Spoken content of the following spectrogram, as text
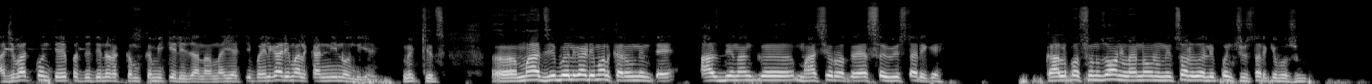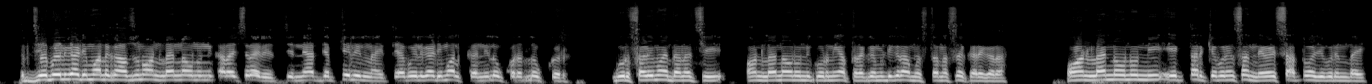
अजिबात कोणत्याही पद्धतीनं रक्कम कमी केली जाणार नाही. याची बैलगाडी मालकांनी नोंद घ्यावी. नक्कीच. अं, माझी बैलगाडी मालकाला विनंती आहे आज दिनांक महाशिवरात्री आहे सव्वीस तारीख आहे. कालपासूनच ऑनलाईन नोंदणी चालू झाली पंचवीस तारखेपासून. तर जे बैलगाडी मालक अजून ऑनलाईन नोंदणी करायची राहिली ज्यांनी अद्याप केलेली नाही त्या बैलगाडी मालकांनी लवकरात लवकर गुरसाळी मैदानाची ऑनलाईन नोंदणी करून यात्रा कमिटी ग्रामस्थांना सहकार्य करा. ऑनलाईन नोंदणी एक तारखेपर्यंत संध्याकाळी सात वाजेपर्यंत आहे.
